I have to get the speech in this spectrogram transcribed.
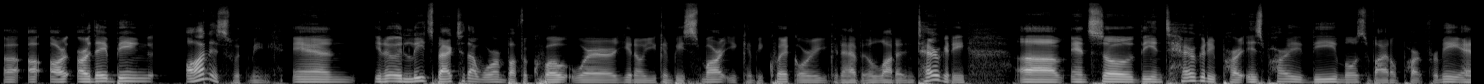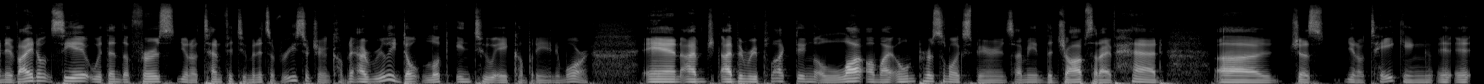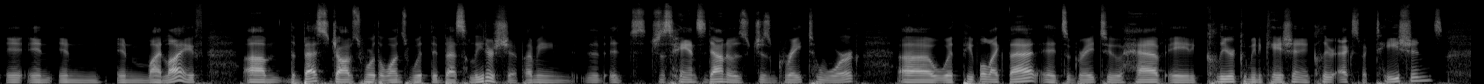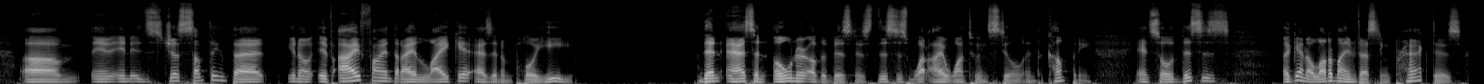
uh, uh, are are they being honest with me? And you know it leads back to that Warren Buffett quote where you know you can be smart you can be quick or you can have a lot of integrity. Um, and so the integrity part is probably the most vital part for me. And if I don't see it within the first you know 10 15 minutes of researching a company I really don't look into a company anymore and I've I've been reflecting a lot on my own personal experience. I mean, the jobs that I've had, uh, just you know, taking in in in my life, um, the best jobs were the ones with the best leadership. I mean, it, it's just hands down. It was just great to work uh, with people like that. It's great to have a clear communication and clear expectations. Um, and, and it's just something that you know, if I find that I like it as an employee, then as an owner of a business this is what i want to instill in the company. And so this is again a lot of my investing practice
